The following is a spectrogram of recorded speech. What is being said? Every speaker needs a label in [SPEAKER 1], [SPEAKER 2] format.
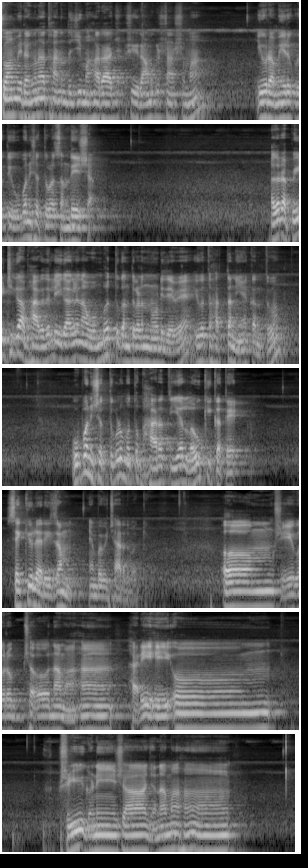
[SPEAKER 1] ಸ್ವಾಮಿ ರಂಗನಾಥಾನಂದಜಿ ಮಹಾರಾಜ್ ಶ್ರೀ ರಾಮಕೃಷ್ಣಾಶ್ರಮ, ಇವರ ಮೇರುಕೃತಿ ಉಪನಿಷತ್ತುಗಳ ಸಂದೇಶ. ಅದರ ಪೀಠಿಕಾ ಭಾಗದಲ್ಲಿ ಈಗಾಗಲೇ ನಾವು ಒಂಬತ್ತು ಕಂತುಗಳನ್ನು ನೋಡಿದ್ದೇವೆ. ಇವತ್ತು ಹತ್ತನೆಯ ಕಂತು. ಉಪನಿಷತ್ತುಗಳು ಮತ್ತು ಭಾರತೀಯ ಲೌಕಿಕತೆ ಸೆಕ್ಯುಲರಿಸಮ್ ಎಂಬ ವಿಚಾರದ ಬಗ್ಗೆ. ಓಂ ಶ್ರೀ ಗುರುಭ್ಯೋ ನಮಃ. ಹರಿ ಓಂ. ಶ್ರೀ ಗಣೇಶಾಯ ನಮಃ.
